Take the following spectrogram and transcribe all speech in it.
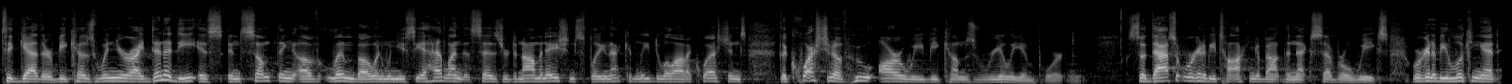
together? Because when your identity is in something of limbo, and when you see a headline that says your denomination splitting, that can lead to a lot of questions. The question of who are we becomes really important. So that's what we're going to be talking about the next several weeks. We're going to be looking at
